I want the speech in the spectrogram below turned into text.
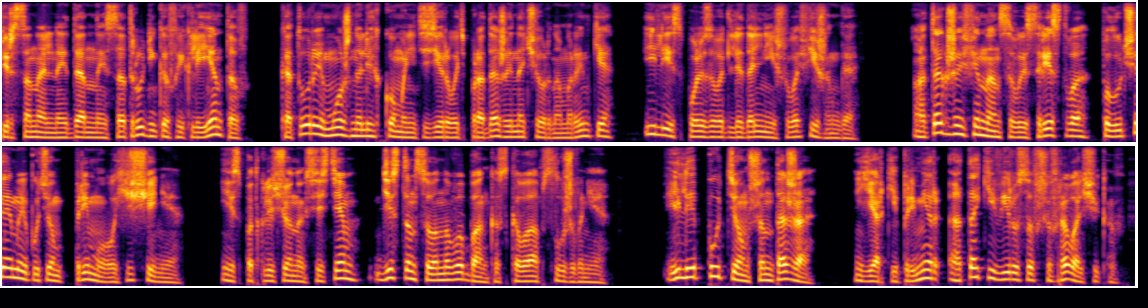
Персональные данные сотрудников и клиентов, которые можно легко монетизировать продажей на черном рынке или использовать для дальнейшего фишинга, а также финансовые средства, получаемые путем прямого хищения из подключенных систем дистанционного банковского обслуживания. Или путем шантажа. Яркий пример атаки вирусов-шифровальщиков.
